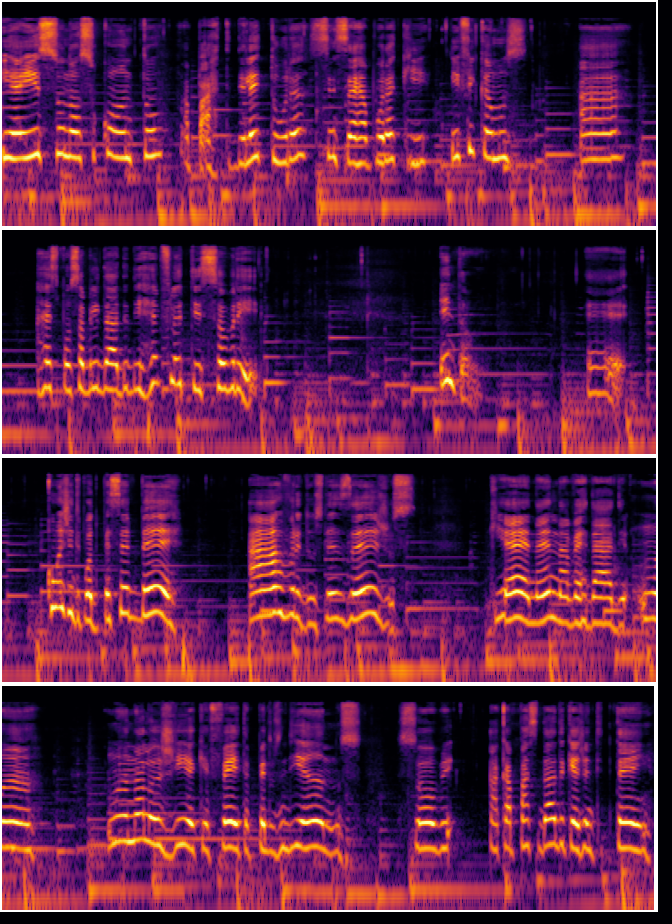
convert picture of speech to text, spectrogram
E é isso, nosso conto, a parte de leitura, se encerra por aqui e ficamos a responsabilidade de refletir sobre ele. Então, é, como a gente pode perceber, a árvore dos desejos, que é, né, na verdade, uma, uma analogia que é feita pelos indianos sobre a capacidade que a gente tem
